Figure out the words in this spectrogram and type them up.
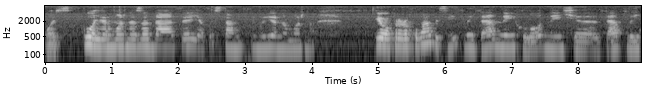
Ось, колір можна задати, якось там, ймовірно, можна його прорахувати: світлий, темний, холодний, теплий.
